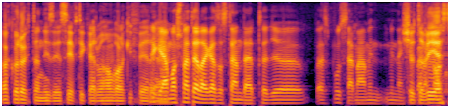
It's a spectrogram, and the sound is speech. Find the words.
akkor rögtön izé safety car van, ha valaki félre Igen, áll. most már tényleg ez a standard, hogy ö, ez muszáj már mind, mindenki Sőt, a VSC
